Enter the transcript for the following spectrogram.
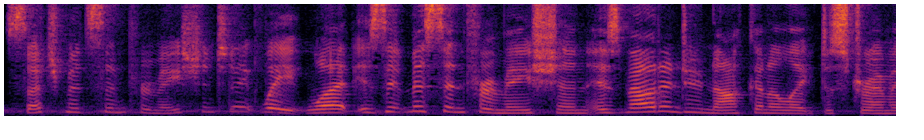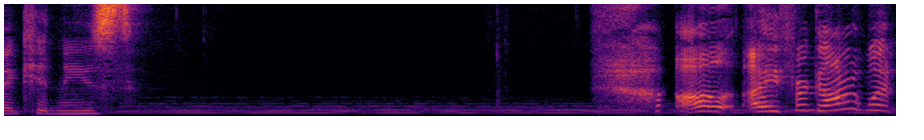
Such misinformation today? Wait, what? Is it misinformation? Is Mountain Dew not gonna, like, destroy my kidneys? I'll, I forgot what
